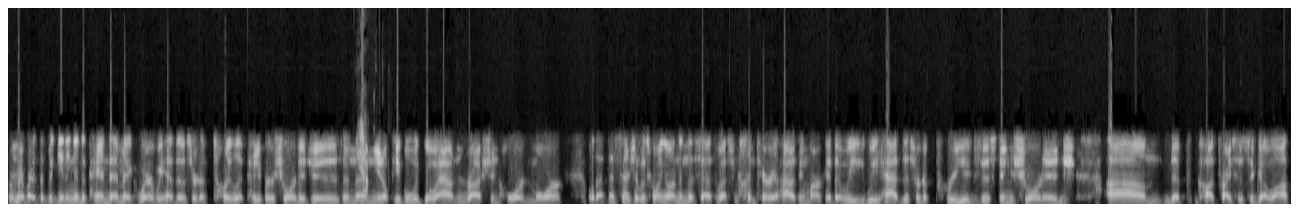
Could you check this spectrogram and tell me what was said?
remember at the beginning of the pandemic where we had those sort of toilet paper shortages, and then yeah. you know people would go out and rush and hoard more. Well, that's essentially what's going on in the southwestern Ontario housing market. That we we had this sort of pre-existing shortage um, that caused prices to go up.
